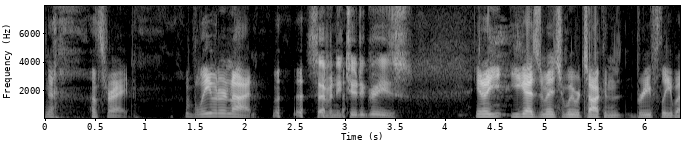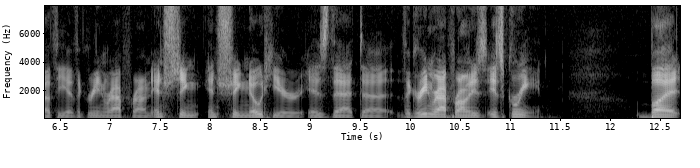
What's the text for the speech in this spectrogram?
That's right. Believe it or not. 72 degrees You know, you, you guys mentioned we were talking briefly about the uh, the green wraparound. Interesting, interesting note here is that uh, the green wraparound is is green, but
